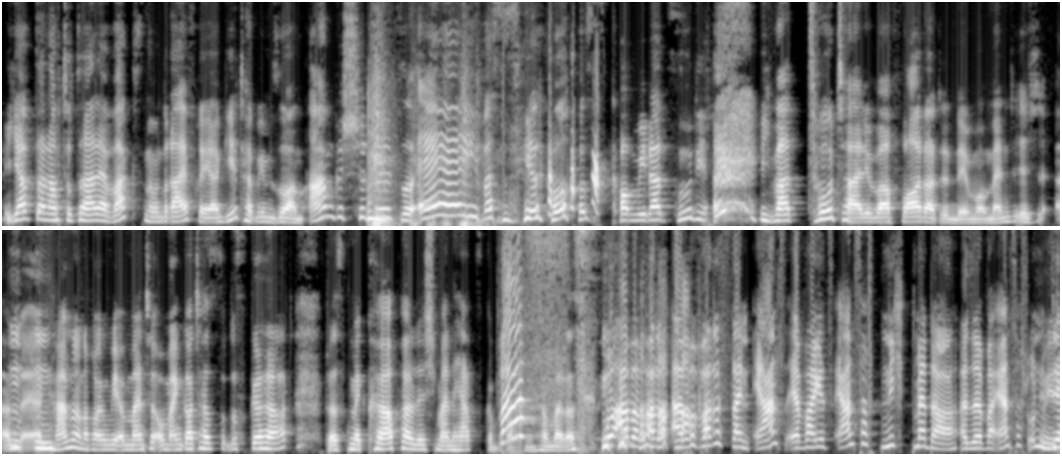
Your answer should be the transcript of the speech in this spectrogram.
ich habe dann auch total erwachsen und reif reagiert, habe ihm so am Arm geschüttelt, so, ey, was ist hier los? Komm wieder zu dir. Ich war total überfordert in dem Moment. Ich, und er Mm-mm. kam dann noch irgendwie und meinte, oh mein Gott, hast du das gehört? Du hast mir körperlich mein Herz gebrochen. Hör mal das. Aber, war das, aber war das dein Ernst? Er war jetzt ernsthaft nicht mehr da. Also er war ernsthaft unmäßig.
